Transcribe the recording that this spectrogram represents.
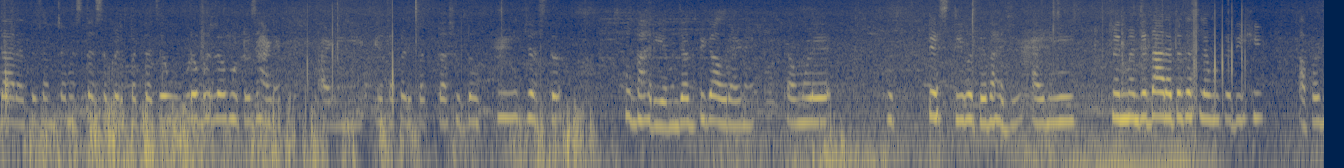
दारातच आमच्या मस्त असं कडीपत्ताचं एवढं भलं मोठं झाड आहे. आणि याचा कडीपत्तासुद्धा खूप जास्त खूप भारी आहे. म्हणजे अगदी गावरान आहे. त्यामुळे खूप टेस्टी होते भाजी. आणि मेन म्हणजे दारातच असल्यामुळे कधीही आपण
